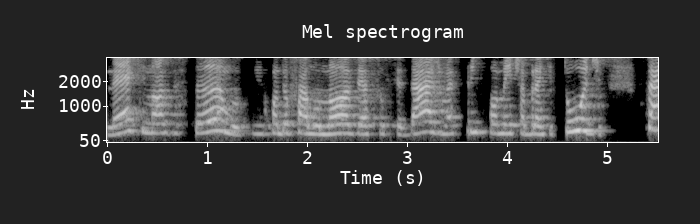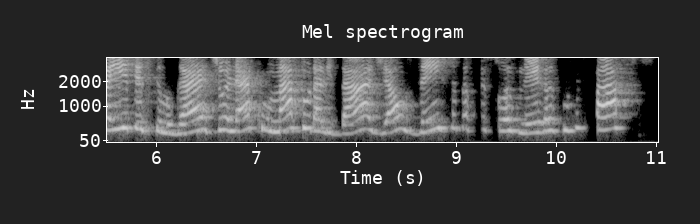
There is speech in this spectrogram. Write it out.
né, que nós estamos, e quando eu falo nós é a sociedade, mas principalmente a branquitude, sair desse lugar de olhar com naturalidade a ausência das pessoas negras nos espaços.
